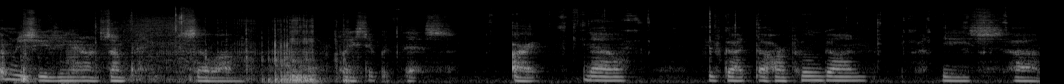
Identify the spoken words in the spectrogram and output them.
I'm just using it on something. So, um, placed it with this. Alright, now you've got the harpoon gun, these, um,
